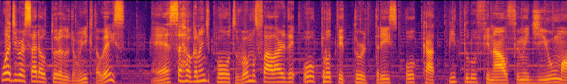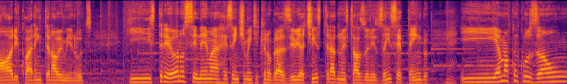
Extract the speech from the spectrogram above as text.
o adversário à altura do John Wick, talvez? Essa é o grande ponto. Vamos falar de O Protetor 3, o capítulo final, filme de 1 hora e 49 minutos, que estreou no cinema recentemente aqui no Brasil, já tinha estreado nos Estados Unidos em setembro, e é uma conclusão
